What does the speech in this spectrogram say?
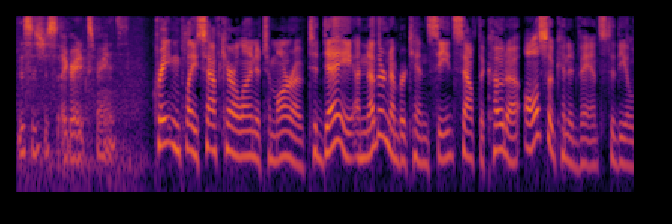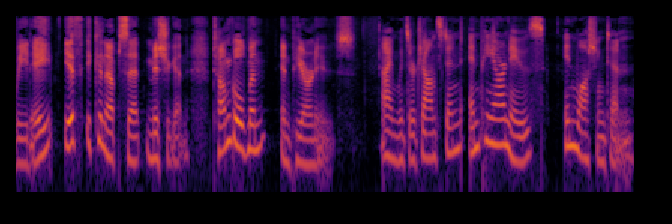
this is just a great experience. Creighton plays South Carolina tomorrow. Today, another number 10 seed, South Dakota, also can advance to the Elite Eight if it can upset Michigan. Tom Goldman, NPR News. I'm Windsor Johnston, NPR News in Washington.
